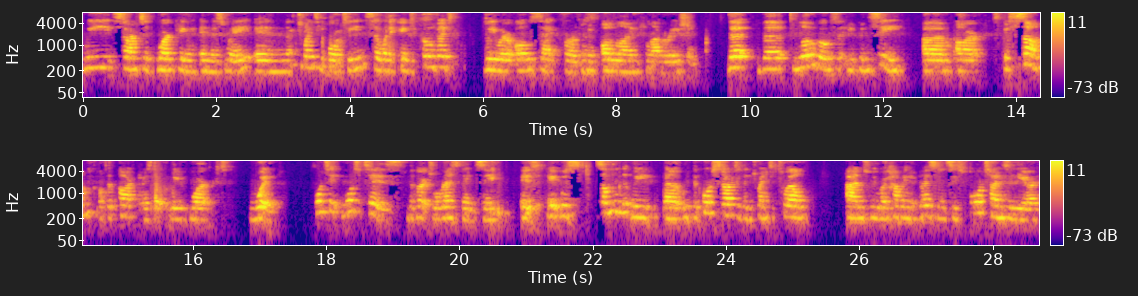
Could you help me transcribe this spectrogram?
we started working in this way in 2014. So when it came to COVID, we were all set for kind of online collaboration. The, the logos that you can see um, are some of the partners that we've worked with. What it, what it is, the virtual residency, is it was something that we, uh, the course started in 2012 and we were having residencies four times a year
